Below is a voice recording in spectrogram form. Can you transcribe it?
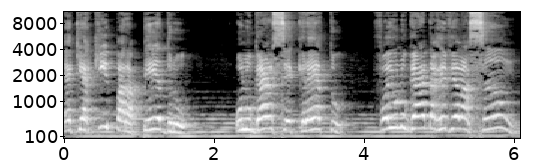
é que aqui para Pedro, o lugar secreto foi o lugar da revelação,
